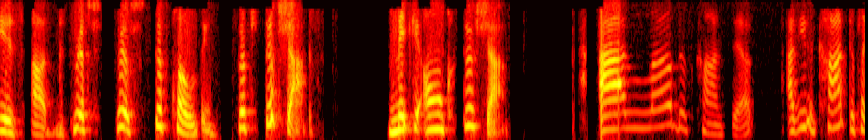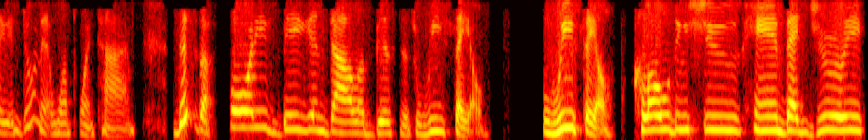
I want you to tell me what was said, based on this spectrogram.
is uh, thrift, thrift, thrift clothing, thrift, thrift shops. Make your own thrift shop. I love this concept. I've even contemplated doing it at one point in time. This is a $40 billion business resale. Resale. Clothing, shoes, handbag, jewelry,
